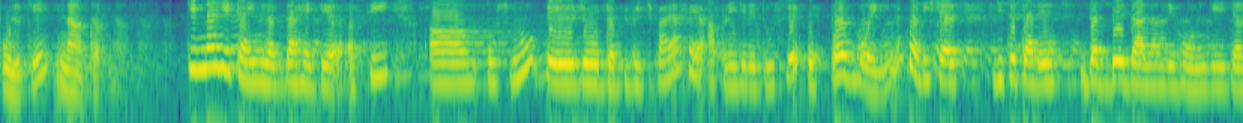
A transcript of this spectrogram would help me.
ਭੁੱਲ ਕੇ ਨਾ ਕਰੋ। ਕਿੰਨਾ ਹੀ ਟਾਈਮ ਲੱਗਦਾ ਹੈ ਜੇ ਅਸੀਂ ਅਮ, ਉਸ ਨੂੰ ਤੇਲ ਜੋ ਡੱਬੇ ਵਿੱਚ ਪਾਇਆ ਹੈ ਆਪਣੇ ਜਿਹੜੇ ਦੂਸਰੇ ਉੱਪਰ ਹੋਏਗੀ ਨਾ ਤੁਹਾਡੀ ਸ਼ੈਲਫ ਜਿੱਥੇ ਤੁਹਾਡੇ ਡੱਬੇ ਦਾਲਾਂ ਦੇ ਹੋਣਗੇ ਜਾਂ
